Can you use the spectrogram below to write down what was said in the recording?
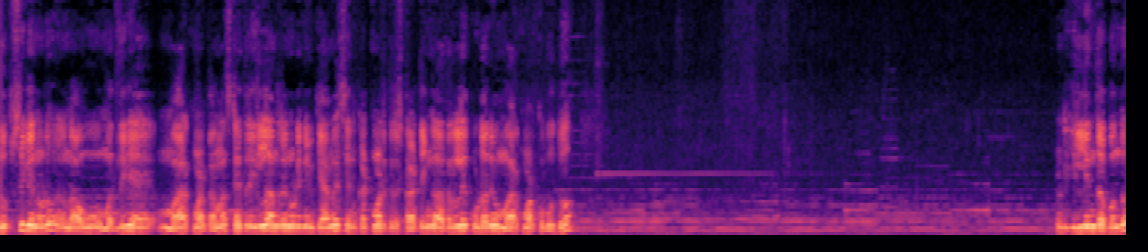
ಲುಪ್ಸಿಗೆ ನೋಡು, ನಾವು ಮೊದಲಿಗೆ ಮಾರ್ಕ್ ಮಾಡ್ಕೋಣ ಸ್ನೇಹಿತರೆ, ಇಲ್ಲ ಅಂದರೆ ನೋಡಿ, ನೀವು ಕ್ಯಾನ್ವಸ್ ಏನು ಕಟ್ ಮಾಡ್ತೀರಿ ಸ್ಟಾರ್ಟಿಂಗ್ ಅದರಲ್ಲೇ ಕೂಡ ನೀವು ಮಾರ್ಕ್ ಮಾಡ್ಕೋಬೋದು. ನೋಡಿ, ಇಲ್ಲಿಂದ ಬಂದು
